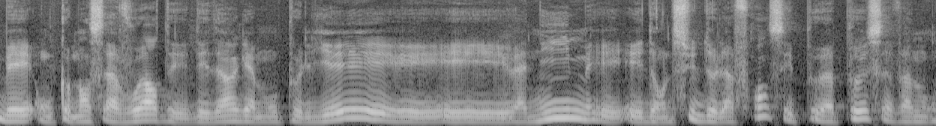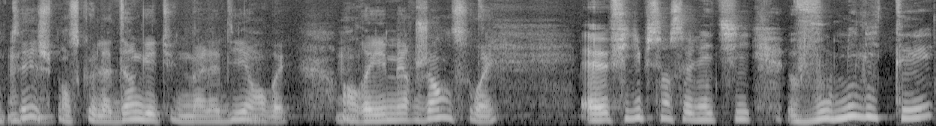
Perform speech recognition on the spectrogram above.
Mais on commence à avoir des, dingues à Montpellier et, à Nîmes et, dans le sud de la France. Et peu à peu, ça va monter. Mhm. Je pense que la dingue est une maladie en, ré, en mhm. réémergence, oui. Euh, Philippe Sansonetti, vous militez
